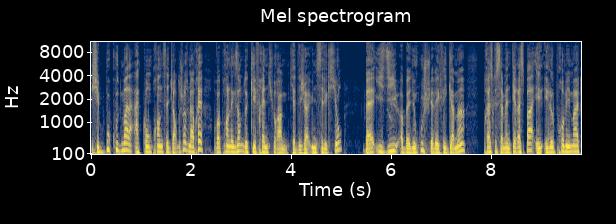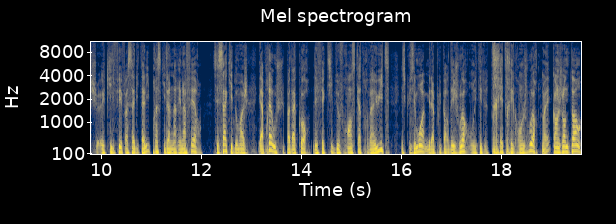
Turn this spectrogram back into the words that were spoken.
j'ai beaucoup de mal à comprendre ce genre de choses. Mais après, on va prendre l'exemple de Kefren Turam, qui a déjà une sélection. Ben, il se dit, oh ben, du coup, je suis avec les gamins, presque ça m'intéresse pas. Et, le premier match euh, qu'il fait face à l'Italie, presque il en a rien à faire. C'est ça qui est dommage. Et après, où je suis pas d'accord, l'effectif de France 88, excusez-moi, mais la plupart des joueurs ont été de très très grands joueurs. Quand j'entends,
